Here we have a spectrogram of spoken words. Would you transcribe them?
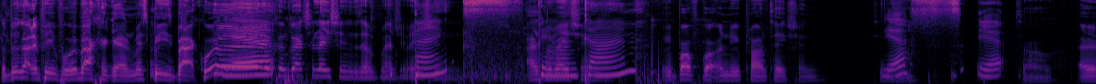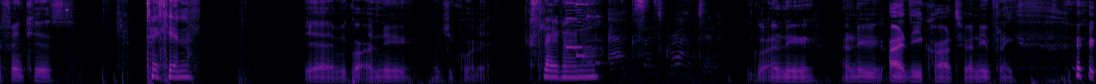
So big up the people. We're back again. Miss B's back. Woo! Yeah. Congratulations on graduation. Thanks. Been a long Admiration. time. We both got a new plantation. now. Yes. Yeah. So everything is Ticking. yeah. We got a new what do you call it? Slave owner. We got a new a new ID card to a new place.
